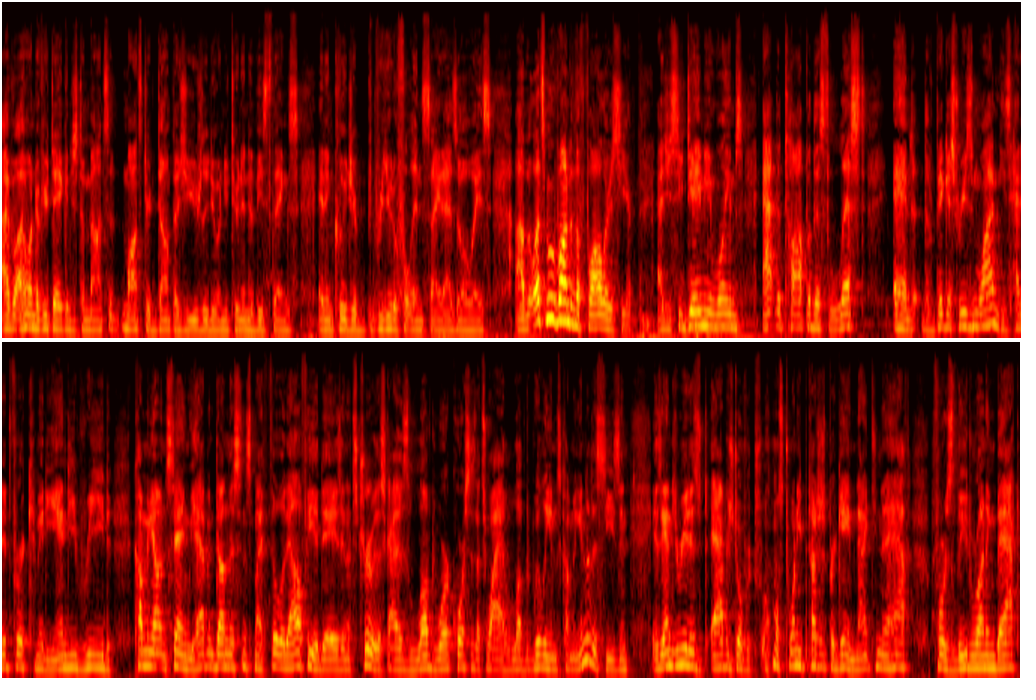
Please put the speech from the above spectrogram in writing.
I, I, wonder if you're taking just a monster dump as you usually do when you tune into these things and include your beautiful insight as always. Uh, but let's move on to the fallers here. As you see, Damien Williams at the top of this list. And the biggest reason why he's headed for a committee. Andy Reid coming out and saying, We haven't done this since my Philadelphia days. And it's true. This guy has loved workhorses. That's why I loved Williams coming into the season. Is Andy Reid has averaged over t- almost 20 touches per game, 19 and a half for his lead running back.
